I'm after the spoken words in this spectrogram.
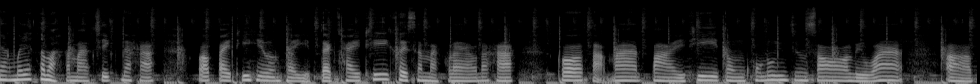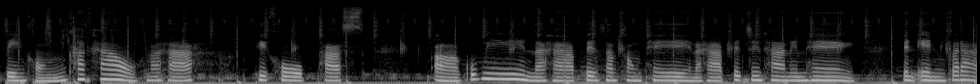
ยังไม่ได้สมัครสมาชิกนะคะ ก็ไปที่เฮวันไคแต่ใครที่เคยสมัครแล้วนะคะ ก็สามารถไปที่ตรงคงลูกจิงซอ หรือว่าเป็นของค่าเข้านะคะเพโคพัสกุ๊กมีนะคะ เป็น Samsung Pay นะคะ เป็นจินทาเนนแห้งเป็น N ก็ได้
